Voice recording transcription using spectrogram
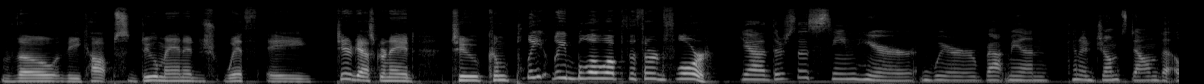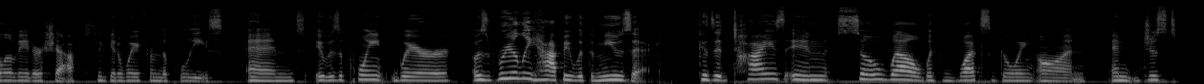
though the cops do manage with a tear gas grenade to completely blow up the third floor. Yeah, there's this scene here where Batman kind of jumps down the elevator shaft to get away from the police. And it was a point where I was really happy with the music because it ties in so well with what's going on and just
